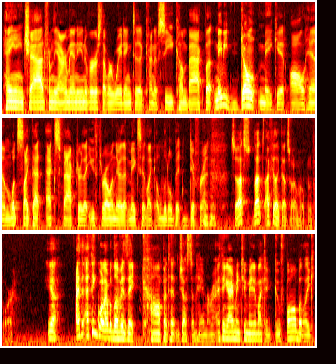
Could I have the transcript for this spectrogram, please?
hanging Chad from the Iron Man universe that we're waiting to kind of see come back, but maybe don't make it all him. What's like that X factor that you throw in there that makes it like a little bit different? Mm-hmm. So that's that's. I feel like that's what I'm hoping for. Yeah. I, th- I think what I would love is a competent Justin Hammer. Right? I think Iron Man 2 made him like a goofball, but like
